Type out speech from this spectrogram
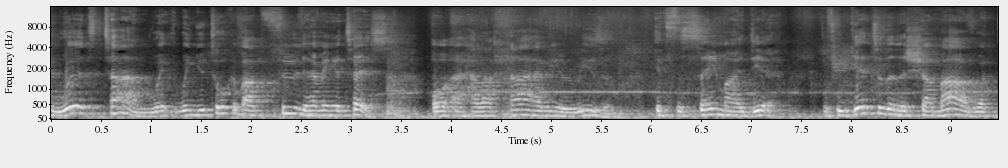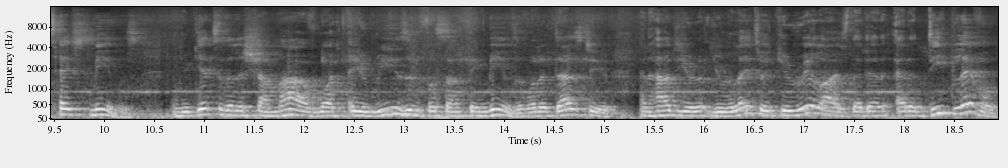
word ta'am, when you talk about food having a taste or a halacha having a reason, it's the same idea. If you get to the neshama of what taste means, you get to the neshama of what a reason for something means and what it does to you, and how do you, you relate to it, you realize that at, a deep level,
